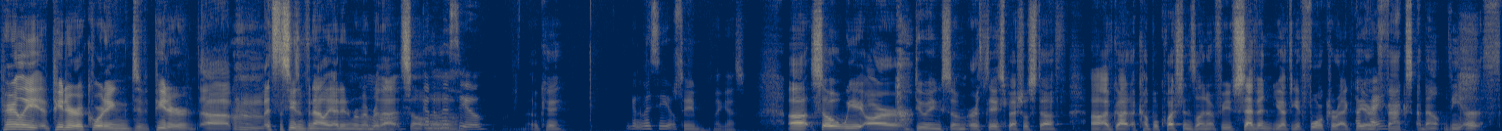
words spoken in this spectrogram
Apparently, Peter, according to Peter, uh, it's the season finale. I didn't remember that. So, I'm Gonna miss uh, you. Okay, I'm gonna miss you. same, I guess. Uh, so we are doing some Earth Day special stuff. Uh, I've got a couple questions lined up for you. Seven. You have to get four correct. They are facts about the Earth.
